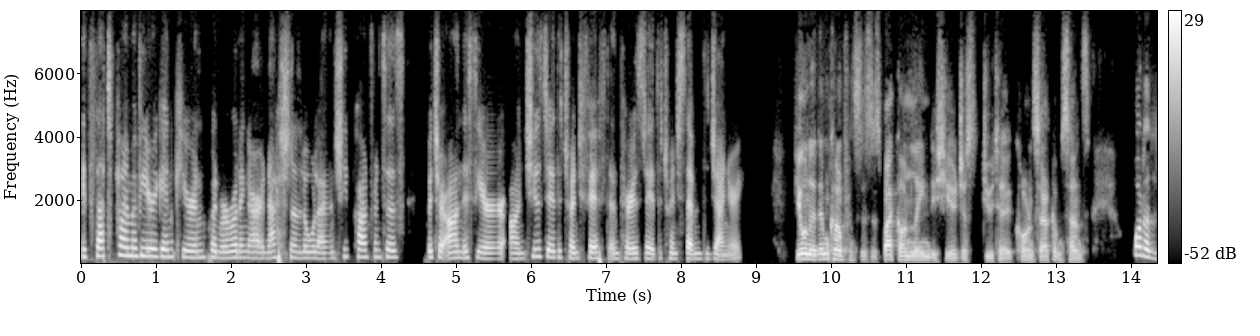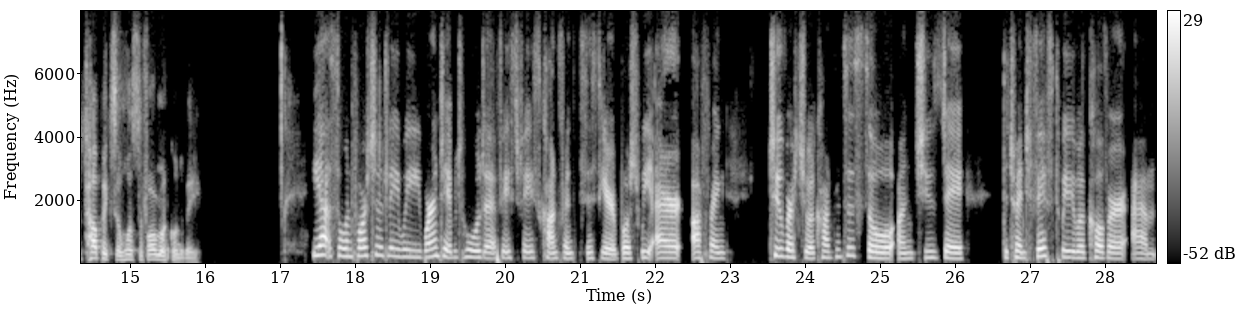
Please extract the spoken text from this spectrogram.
It's that time of year again, Kieran, when we're running our national lowland sheep conferences, which are on this year on Tuesday the 25th and Thursday the 27th of January. Fiona, them conferences is back online this year just due to current circumstance. What are the topics and what's the format going to be? Yeah, so unfortunately, we weren't able to hold a face to face conference this year, but we are offering two virtual conferences. So on Tuesday, the 25th, we will cover um,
